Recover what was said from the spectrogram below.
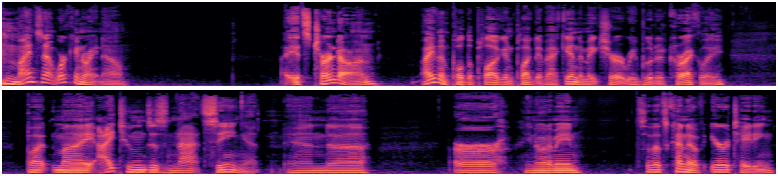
mine's not working right now. It's turned on. I even pulled the plug and plugged it back in to make sure it rebooted correctly. But my iTunes is not seeing it. And uh, er, you know what I mean? So that's kind of irritating.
